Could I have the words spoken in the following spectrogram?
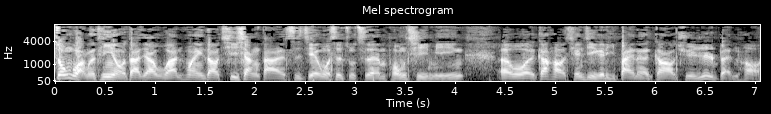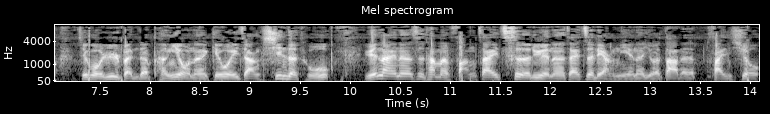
中广的听友，大家午安，欢迎到气象达人时间，我是主持人彭启明。呃，我刚好前几个礼拜呢，刚好去日本哈，结果日本的朋友呢，给我一张新的图，原来呢是他们防灾策略呢，在这两年呢有大的翻修。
